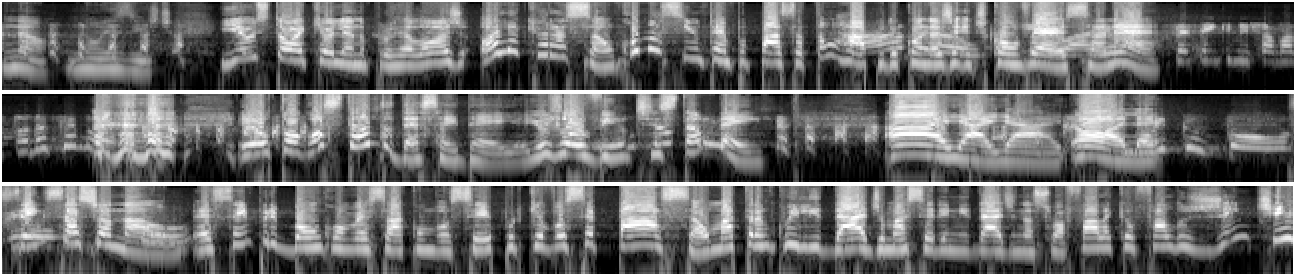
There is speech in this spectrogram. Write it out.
não, não existe. E eu estou aqui olhando pro relógio. Olha que oração. Como assim o tempo passa tão rápido Ah, quando a não, gente Camila, conversa, né? Você tem que me chamar toda semana. Eu tô gostando dessa ideia. E os ouvintes também. Ai, ai, ai. Olha, Muito viu? sensacional. É sempre bom conversar com você, porque você passa uma tranquilidade, uma serenidade na sua fala que eu falo, gente, é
